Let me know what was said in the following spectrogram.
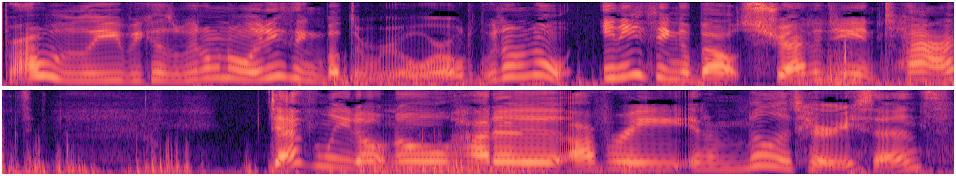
Probably because we don't know anything about the real world. We don't know anything about strategy and tact definitely don't know how to operate in a military sense.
